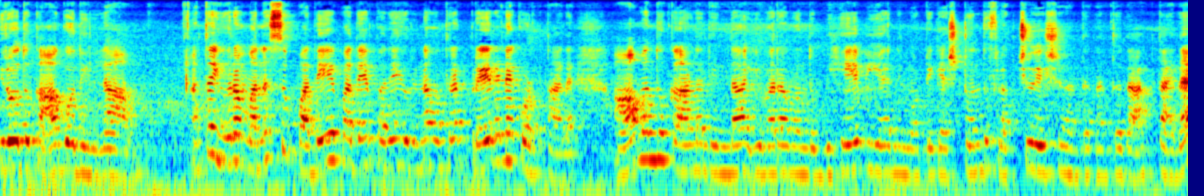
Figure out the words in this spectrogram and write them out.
ಇರೋದಕ್ಕಾಗೋದಿಲ್ಲ ಅಂತ ಇವರ ಮನಸ್ಸು ಪದೇ ಪದೇ ಪದೇ ಇವ್ರನ್ನ ಒಂಥರ ಪ್ರೇರಣೆ ಕೊಡ್ತಾ ಇದೆ. ಆ ಒಂದು ಕಾರಣದಿಂದ ಇವರ ಒಂದು ಬಿಹೇವಿಯರ್ ನಿಮ್ಮೊಟ್ಟಿಗೆ ಅಷ್ಟೊಂದು ಫ್ಲಕ್ಚುಯೇಷನ್ ಅಂತಕ್ಕಂಥದ್ದು ಆಗ್ತಾ ಇದೆ.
